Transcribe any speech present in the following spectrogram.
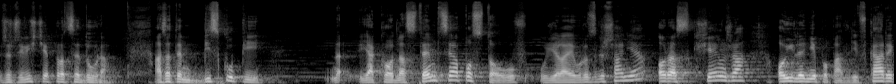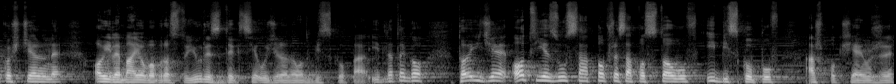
rzeczywiście procedura. A zatem biskupi jako następcy apostołów udzielają rozgrzeszania oraz księża, o ile nie popadli w kary kościelne, o ile mają po prostu jurysdykcję udzieloną od biskupa. I dlatego to idzie od Jezusa poprzez apostołów i biskupów, aż po księży,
